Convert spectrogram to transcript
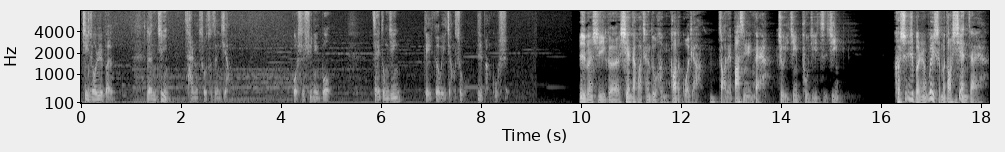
静说日本，冷静才能说出真相。我是徐宁波，在东京给各位讲述日本故事。日本是一个现代化程度很高的国家，早在八十年代啊就已经普及纸巾。可是日本人为什么到现在啊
